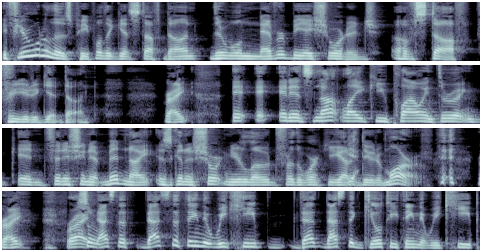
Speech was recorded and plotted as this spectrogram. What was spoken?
if you're one of those people that get stuff done, there will never be a shortage of stuff for you to get done. right? It, it, and it's not like you plowing through it and, and finishing at midnight is going to shorten your load for the work you got to Yeah. do tomorrow, right? Right. So- that's the that's the thing that we keep that that's the guilty thing that we keep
